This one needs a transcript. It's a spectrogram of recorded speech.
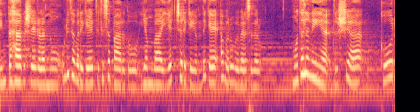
ಇಂತಹ ವಿಷಯಗಳನ್ನು ಉಳಿದವರಿಗೆ ತಿಳಿಸಬಾರದು ಎಂಬ ಎಚ್ಚರಿಕೆಯೊಂದಿಗೆ ಅವರು ವಿವರಿಸಿದರು. ಮೊದಲನೆಯ ದೃಶ್ಯ ಘೋರ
